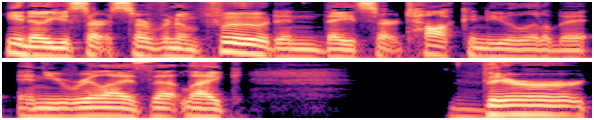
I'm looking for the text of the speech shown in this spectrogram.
you know, you start serving them food, and they start talking to you a little bit, and you realize that like they're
